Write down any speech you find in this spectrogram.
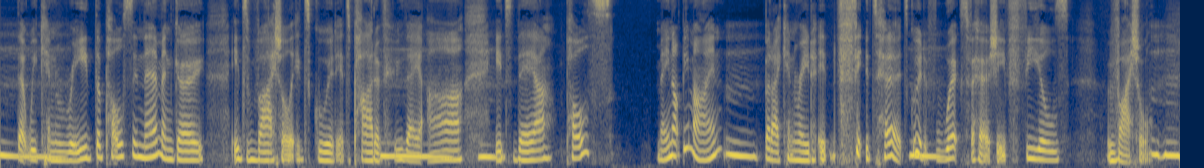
that we can hmm. read the pulse in them and go, it's vital, it's good, it's part of who they are, it's their pulse. May not be mine, mm. but I can read it. Fit, it's her, it's good, it mm-hmm. works for her. She feels vital. Mm-hmm.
